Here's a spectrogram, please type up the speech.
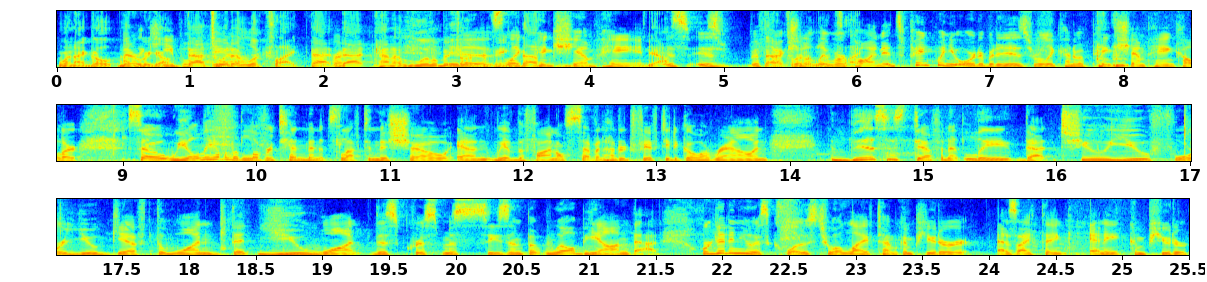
when I go. There the we go. keyboard, That's what it looks like. That Right. that kind of little bit It darker is, pink. like pink champagne yeah. is, is affectionately we're calling it. It's pink when you order, but it is really kind of a pink champagne color. So we only have a little over 10 minutes left in this show, and we have the final 750 to go around. This is definitely that to you, for you gift, the one that you want this Christmas season, but well beyond that. We're getting you as close to a lifetime computer as I think any computer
